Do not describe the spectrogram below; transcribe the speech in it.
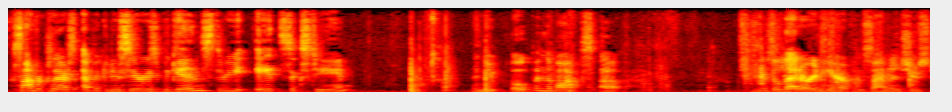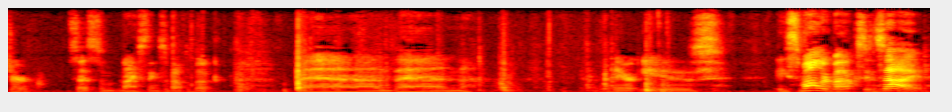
Cassandra Clare's epic new series begins 3 8 16. Then you open the box up. There's a letter in here from Simon & Schuster says some nice things about the book. And then there is a smaller box inside,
